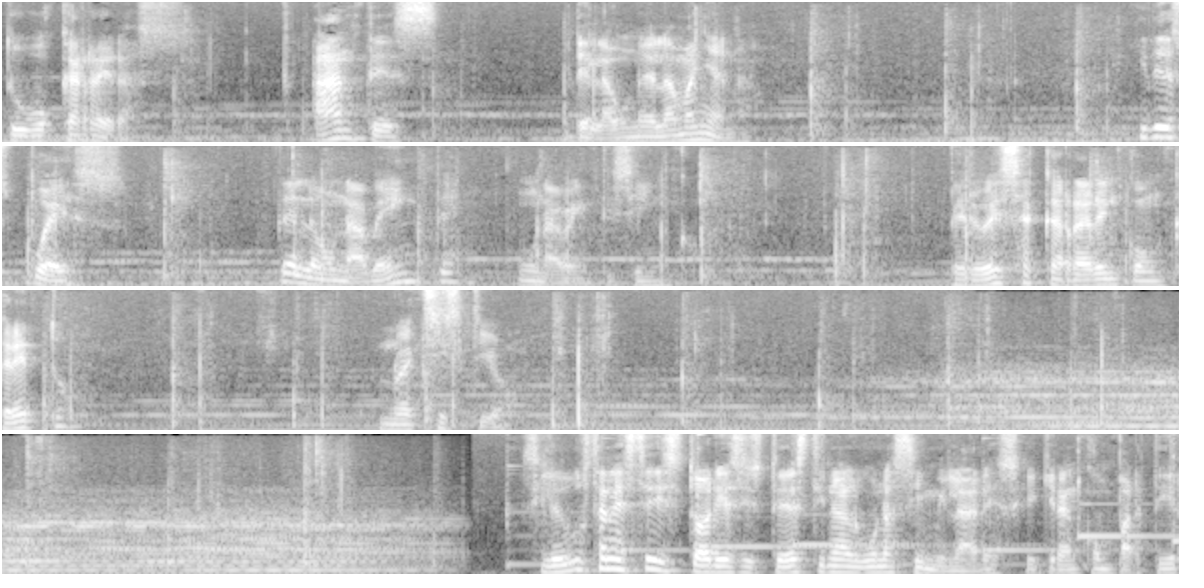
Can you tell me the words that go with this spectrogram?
tuvo carreras antes de la una de la mañana después de la 1.20, 1.25. Pero esa carrera en concreto no existió. Si les gustan estas historias, si ustedes tienen algunas similares que quieran compartir,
